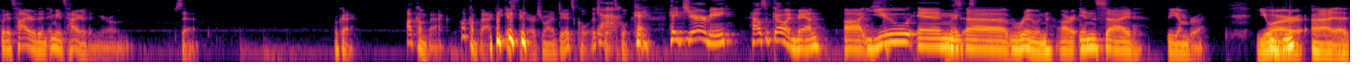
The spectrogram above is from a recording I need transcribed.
but it's higher than. I mean, it's higher than your own set. Okay, I'll come back. I'll come back. You guys figure out what you want to do. It's cool. It's cool. It's cool. okay. Hey, Jeremy, how's it going, man? Uh, you and Right. uh, Rune are inside the Umbra. You Mhm. are uh,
